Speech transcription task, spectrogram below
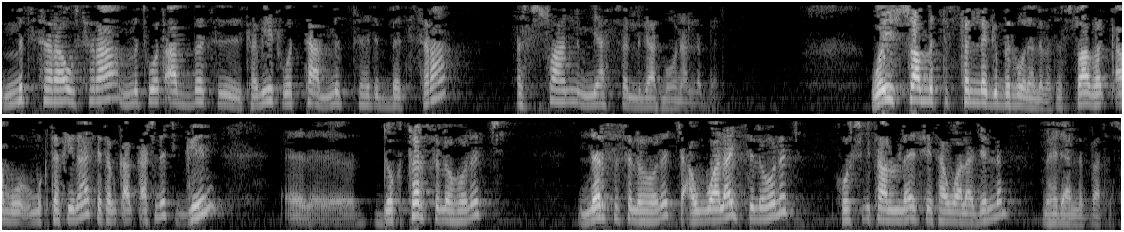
የምትሰራው ስራ የምትወጣበት ከቤት ወጥታ የምትሄድበት ስራ እሷን የሚያስፈልጋት መሆን አለበት ወይ እሷ የምትፈለግበት መሆን አለበት። እሷ በቃ ሙክተፊ ናት፣ የተብቃቃች ነች። ግን ዶክተር ስለሆነች ነርስ ስለሆነች አዋላጅ ስለሆነች ሆስፒታሉ ላይ ሴት አዋላጅ የለም፣ መሄድ አለባት እሷ።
